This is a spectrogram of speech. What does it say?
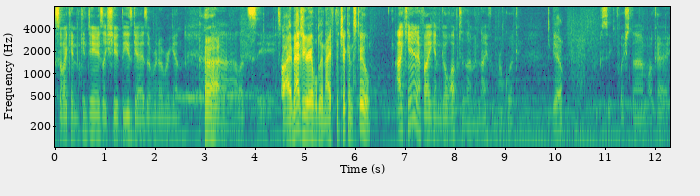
so I can continuously shoot these guys over and over again. Uh, let's see. so I imagine you're able to knife the chickens too. I can if I can go up to them and knife them real quick. Yeah. Let's see, push them. Okay.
